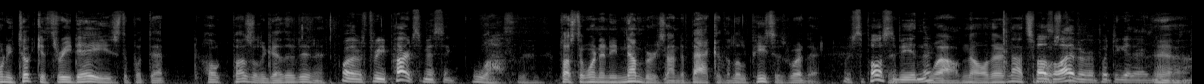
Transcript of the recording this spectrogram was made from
Only took you three days to put that Hulk puzzle together, didn't it? Well, there were three parts missing. Well, plus there weren't any numbers on the back of the little pieces, were there? We're supposed to be, isn't there? Well, no, they're not supposed Puzzle to. I've ever put together. Yeah.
